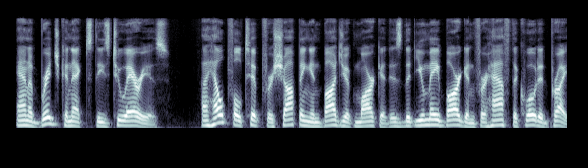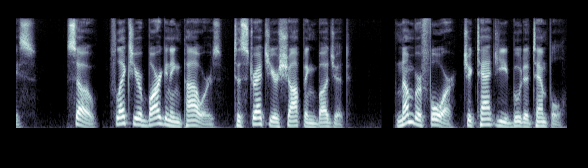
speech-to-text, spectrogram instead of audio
and a bridge connects these two areas. A helpful tip for shopping in Bogyoke Market is that you may bargain for half the quoted price. So, flex your bargaining powers to stretch your shopping budget. Number 4. Chaukhtatgyi Buddha Temple.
